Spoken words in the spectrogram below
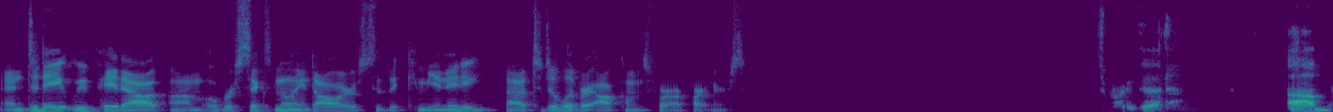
And to date, we've paid out um, over $6 million to the community uh, to deliver outcomes for our partners. It's pretty good. Um,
